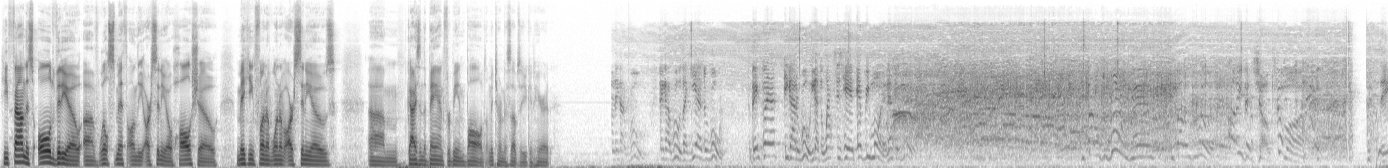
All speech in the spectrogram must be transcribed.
He found this old video of Will Smith on the Arsenio Hall show making fun of one of Arsenio's um, guys in the band for being bald. Let me turn this up so you can hear it. They got rules. They got rules. Like he has a rule. The bass player, he got a rule. He got to wax his head every morning. That's a rule. He follows the rules, man. He follows the rules. Oh, these are jokes. Come on. See?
